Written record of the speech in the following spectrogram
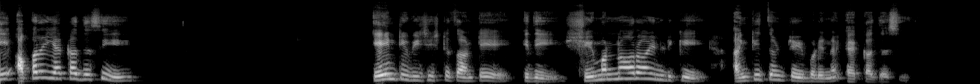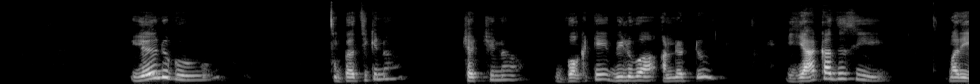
ఈ అపర ఏకాదశి ఏంటి విశిష్టత అంటే ఇది శ్రీమన్నారాయణుడికి అంకితం చేయబడిన ఏకాదశి. ఏనుగు బతికిన చచ్చిన ఒకటే విలువ అన్నట్టు ఏకాదశి మరి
